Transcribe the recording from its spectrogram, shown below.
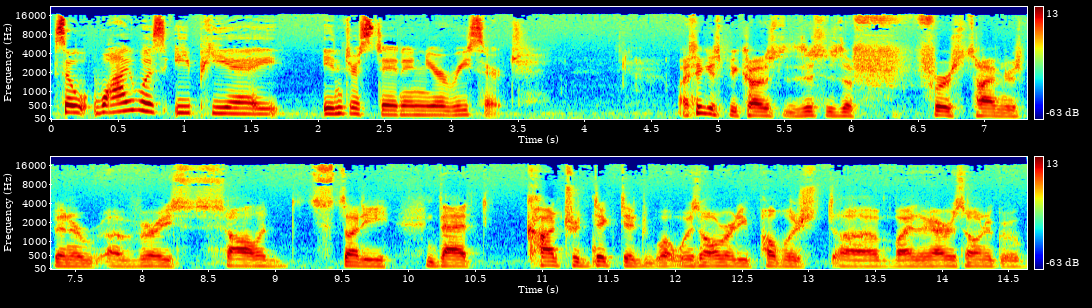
So, why was EPA interested in your research? I think it's because this is the f- first time there's been a, a very solid study that contradicted what was already published uh, by the Arizona group.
